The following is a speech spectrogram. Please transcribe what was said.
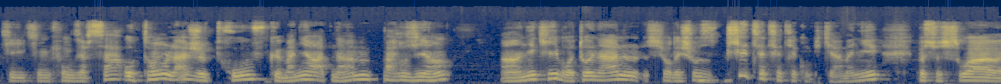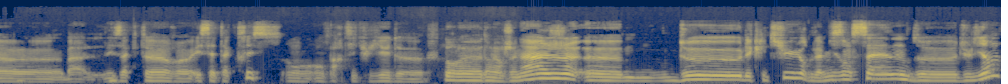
qui, qui me font dire ça, autant là je trouve que Mani Ratnam parvient à un équilibre tonal sur des choses très très très très compliquées à manier, que ce soit euh, bah, les acteurs euh, et cette actrice en, en particulier de, dans, le, dans leur jeune âge, euh, de l'écriture, de la mise en scène, de, du lien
